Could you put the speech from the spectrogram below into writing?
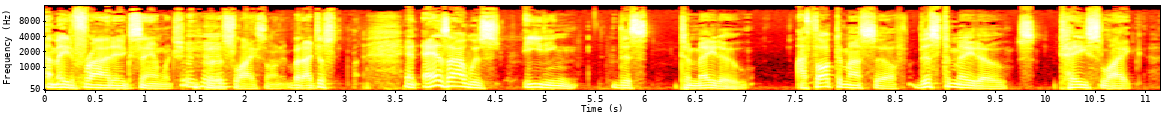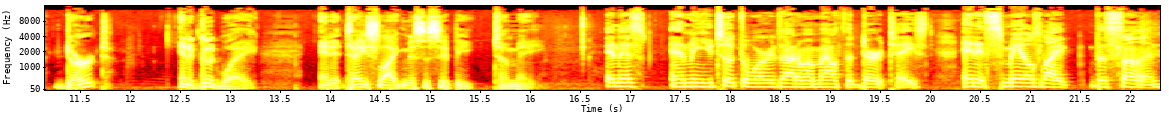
I made a fried egg sandwich and put a slice on it. But I just, and as I was eating this tomato, I thought to myself, this tomato tastes like dirt in a good way, and it tastes like Mississippi to me. and it's I mean, you took the words out of my mouth, the dirt taste, and it smells like the sun,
